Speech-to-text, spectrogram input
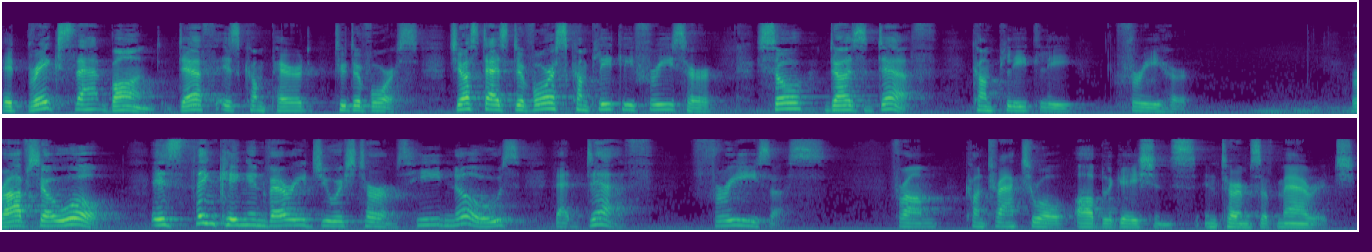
It breaks that bond. Death is compared to divorce. Just as divorce completely frees her, so does death completely free her. Rav Shaul is thinking in very Jewish terms. He knows that death frees us from contractual obligations in terms of marriage.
